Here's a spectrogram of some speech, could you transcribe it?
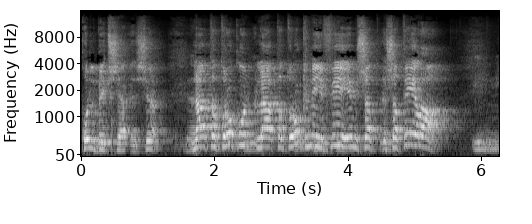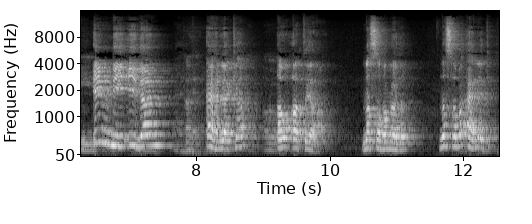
قل بيت الشعر لا. تترك لا تتركني فيهم شطيرا. إني. إني إذا أهلك أو أطيرا. نصب ماذا؟ نصب أهلك.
